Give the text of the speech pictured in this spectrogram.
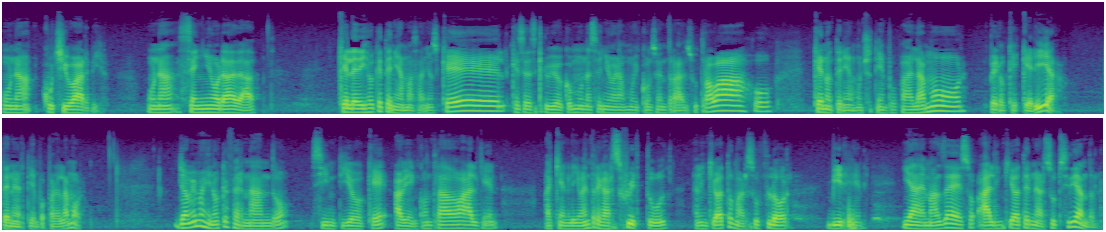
una cuchibarbi, una señora de edad, que le dijo que tenía más años que él, que se describió como una señora muy concentrada en su trabajo, que no tenía mucho tiempo para el amor, pero que quería tener tiempo para el amor. Yo me imagino que Fernando sintió que había encontrado a alguien a quien le iba a entregar su virtud, alguien que iba a tomar su flor virgen y además de eso alguien que iba a terminar subsidiándolo.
